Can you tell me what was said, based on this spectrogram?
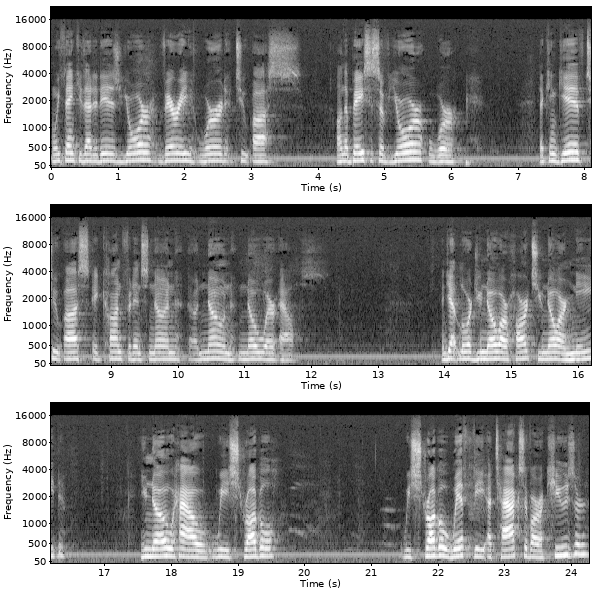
And we thank you that it is your very word to us on the basis of your work that can give to us a confidence none, uh, known nowhere else. And yet, Lord, you know our hearts, you know our need, you know how we struggle. We struggle with the attacks of our accuser.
